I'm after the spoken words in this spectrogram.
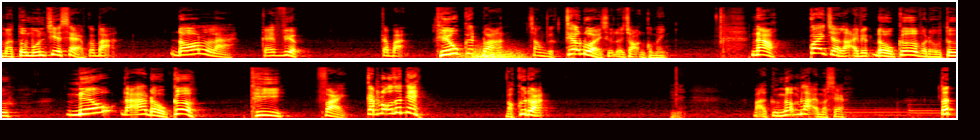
mà tôi muốn chia sẻ với các bạn đó là cái việc các bạn thiếu quyết đoán trong việc theo đuổi sự lựa chọn của mình. Nào, quay trở lại việc đầu cơ và đầu tư. Nếu đã đầu cơ thì phải cắt lỗ rất nhanh và quyết đoán. Bạn cứ ngẫm lại mà xem. Tất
